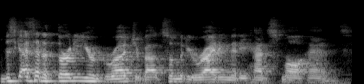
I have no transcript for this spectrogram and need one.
This guy's had a 30 year grudge about somebody writing that he had small hands,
